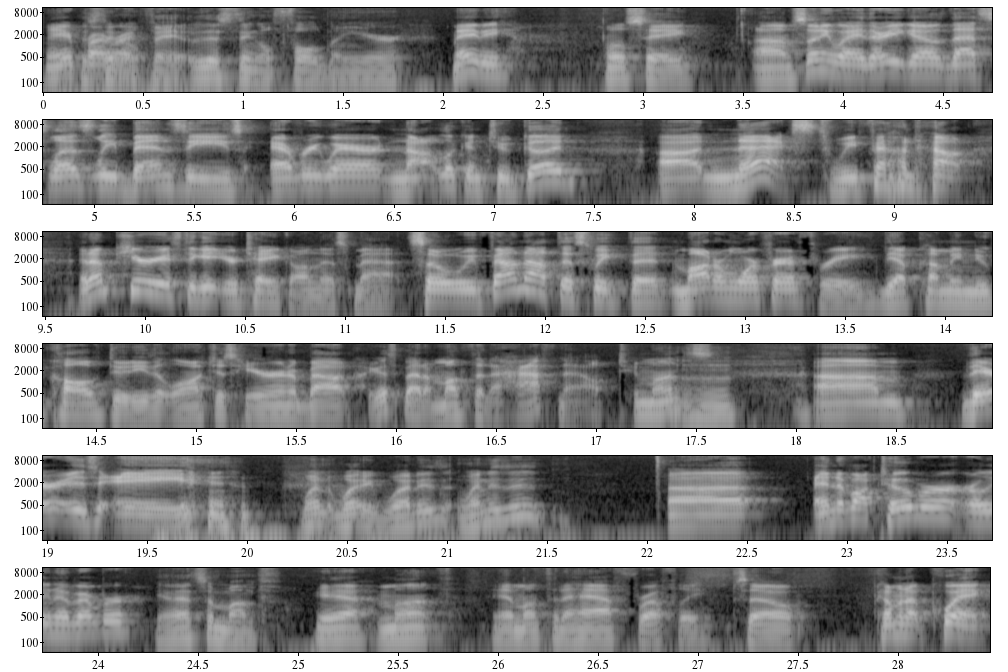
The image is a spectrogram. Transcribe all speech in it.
Yeah, This thing, right. fade, this thing will fold in a year. Maybe. We'll see. Um, so anyway, there you go. That's Leslie Benzies everywhere. Not looking too good. Uh, next, we found out, and I'm curious to get your take on this, Matt. So we found out this week that Modern Warfare 3, the upcoming new Call of Duty that launches here in about, I guess, about a month and a half now, two months. Um, there is a When wait, what is it? When is it? uh, end of October, early November. Yeah, that's a month. Yeah, a month. Yeah, a month and a half roughly. So coming up quick.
